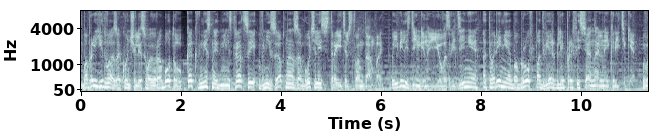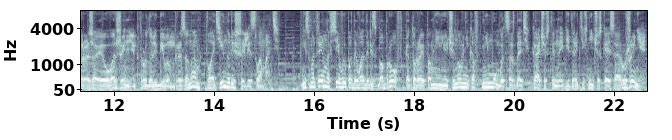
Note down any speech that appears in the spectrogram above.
Бобры едва закончили свою работу, как в местной администрации внезапно озаботились строительством дамбы. Появились деньги на ее возведение, а творение бобров подвергли профессиональной критике. Выражая уважение к трудолюбивым грызунам, плотину решили сломать. Несмотря на все выпады в адрес бобров, которые, по мнению чиновников, не могут создать качественное гидротехническое сооружение,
